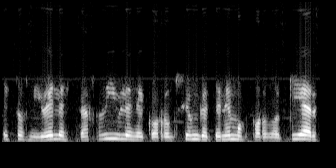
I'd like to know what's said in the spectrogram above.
estos niveles terribles de corrupción que tenemos por doquier,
